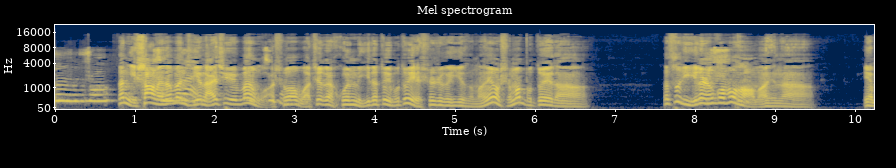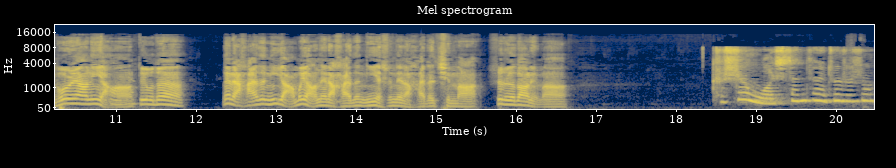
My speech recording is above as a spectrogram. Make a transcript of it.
就是说。那你上来的问题来去问我说我这个婚离的对不对？是这个意思吗？那有什么不对的？那自己一个人过不好吗？现在也不是让你养，对不对？那俩孩子你养不养？那俩孩子你也是那俩孩子亲妈，是这个道理吗？可是我现在就是说，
